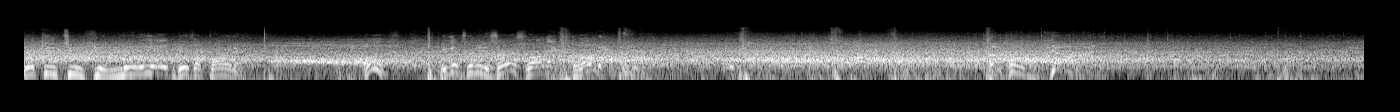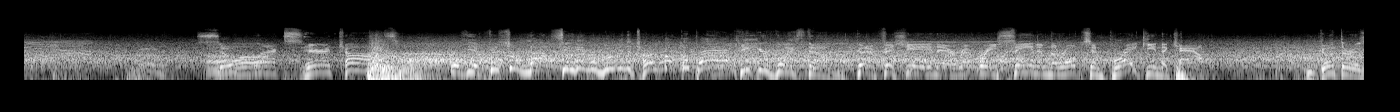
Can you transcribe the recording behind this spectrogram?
looking to humiliate his opponent. Oh, he gets what he deserves for all that gloating. Oh, Suplex, here it comes. Does the official not see him removing the turnbuckle pad? Keep your voice down. Good officiating there. Referee seeing him the ropes and breaking the count. Gunther is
